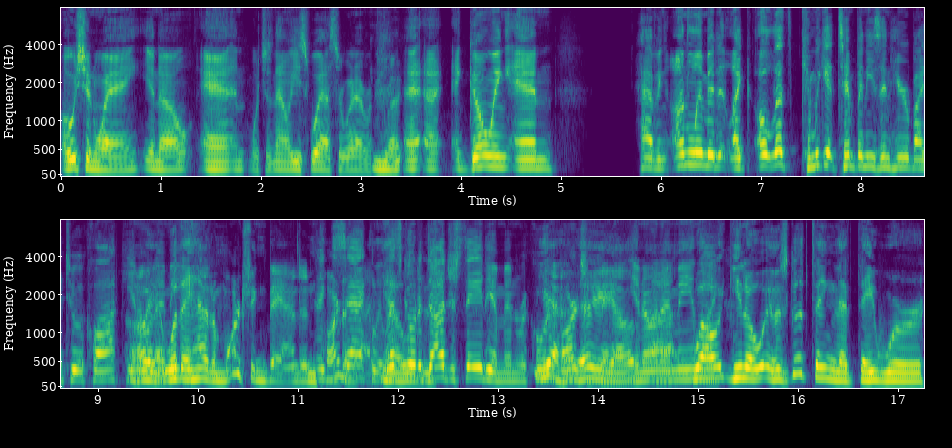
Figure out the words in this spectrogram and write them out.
Ocean Way, you know, and which is now East West or whatever. Right. And, and going and having unlimited like oh let's can we get timpanis in here by two o'clock? You know Oh, what yeah. I mean? Well, they had a marching band and part exactly. of that. Let's know, go to just- Dodger Stadium and record a marching there you band. go. You know what I Uh, mean? Well, Like- you know, it was a good thing that they were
